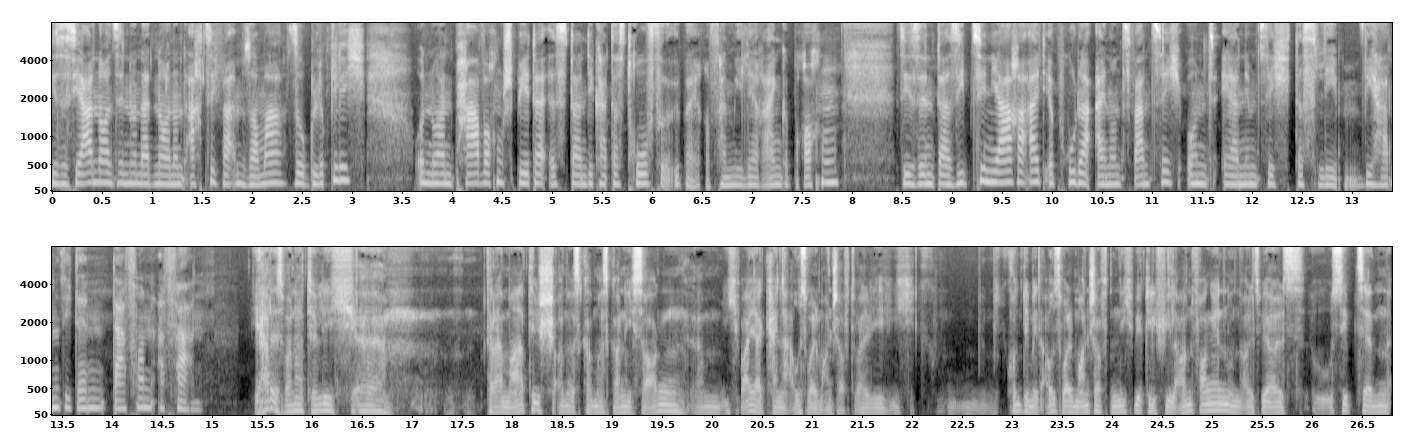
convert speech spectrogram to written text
Dieses Jahr 1989 war im Sommer so glücklich und nur ein paar Wochen später ist dann die Katastrophe über ihre Familie reingebrochen. Sie sind da 17 Jahre alt, ihr Bruder 21 und er nimmt sich das Leben. Wie haben Sie denn davon erfahren? Ja, das war natürlich äh, dramatisch, anders kann man es gar nicht sagen. Ähm, ich war ja keine Auswahlmannschaft, weil ich, ich, ich, konnte mit Auswahlmannschaften nicht wirklich viel anfangen. Und als wir als U17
